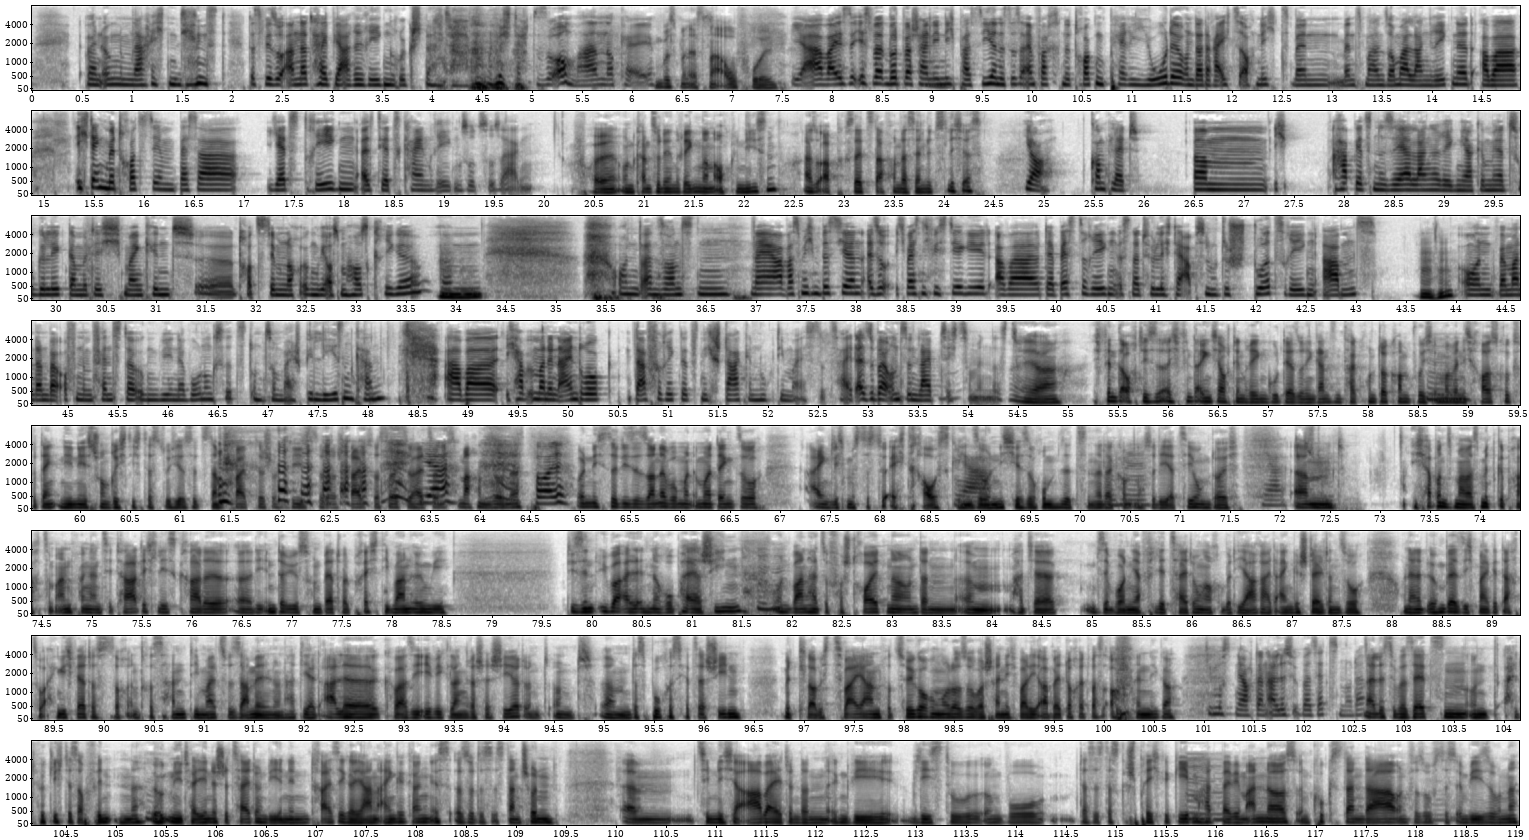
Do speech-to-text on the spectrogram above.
bei irgendeinem Nachrichtendienst, dass wir so anderthalb Jahre Regenrückstand haben. Und ich dachte so, oh Mann, okay. Muss man erstmal aufholen. Ja, weil es, es wird wahrscheinlich nicht passieren. Es ist einfach eine Trockenperiode und da reicht es auch nichts, wenn es mal einen Sommer lang regnet. Aber ich denke mir trotzdem besser jetzt Regen als jetzt kein Regen sozusagen. Voll. Und kannst du den Regen dann auch genießen? Also abgesetzt davon, dass er nützlich ist? Ja, komplett. Ähm, ich habe jetzt eine sehr lange Regenjacke mir zugelegt, damit ich mein Kind äh, trotzdem noch irgendwie aus dem Haus kriege. Ähm, und ansonsten, naja, was mich ein bisschen, also ich weiß nicht, wie es dir geht, aber der beste Regen ist natürlich der absolute Sturzregen abends. Und wenn man dann bei offenem Fenster irgendwie in der Wohnung sitzt und zum Beispiel lesen kann. Aber ich habe immer den Eindruck, dafür regnet es nicht stark genug die meiste Zeit. Also bei uns in Leipzig zumindest. Ja. Ich finde auch diese, ich finde eigentlich auch den Regen gut, der so den ganzen Tag runterkommt, wo ich immer, wenn ich rausgucke, so denke, nee, nee, ist schon richtig, dass du hier sitzt am Schreibtisch und liest oder schreibst, was sollst du halt Ja. sonst machen, so, ne? Voll. Und nicht so diese Sonne, wo man immer denkt, so, eigentlich müsstest du echt rausgehen, Ja. so und nicht hier so rumsitzen, ne? Da kommt noch so die Erziehung durch. Ja, das Ähm, stimmt. Ich habe uns mal was mitgebracht zum Anfang, ein Zitat. Ich lese gerade äh, die Interviews von Bertolt Brecht, die waren irgendwie, die sind überall in Europa erschienen und waren halt so verstreut, ne? Und dann ähm, hat ja, wurden ja viele Zeitungen auch über die Jahre halt eingestellt und so. Und dann hat irgendwer sich mal gedacht, so eigentlich wäre das doch interessant, die mal zu sammeln und hat die halt alle quasi ewig lang recherchiert und, und ähm, das Buch ist jetzt erschienen mit, glaube ich, zwei Jahren Verzögerung oder so. Wahrscheinlich war die Arbeit doch etwas aufwendiger Die mussten ja auch dann alles übersetzen, oder? alles übersetzen und halt wirklich das auch finden. Ne? Irgendeine italienische Zeitung, die in den 30er Jahren eingegangen ist. Also das ist dann schon ähm, ziemliche Arbeit und dann irgendwie liest du irgendwo, dass es das Gespräch gegeben hat bei wem anders und guckst dann da und versuchst es irgendwie so. Ne?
